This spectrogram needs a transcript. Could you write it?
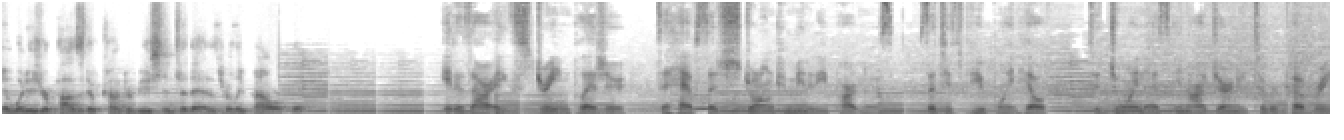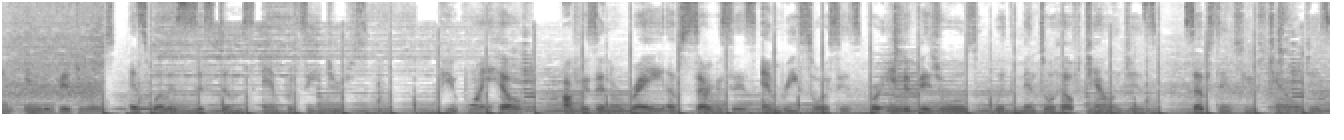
And what is your positive contribution to that is really powerful. It is our extreme pleasure to have such strong community partners, such as Viewpoint Health, to join us in our journey to recovering individuals as well as systems and procedures. Viewpoint Health offers an array of services and resources for individuals with mental health challenges, substance use challenges,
